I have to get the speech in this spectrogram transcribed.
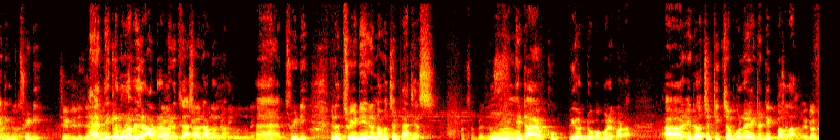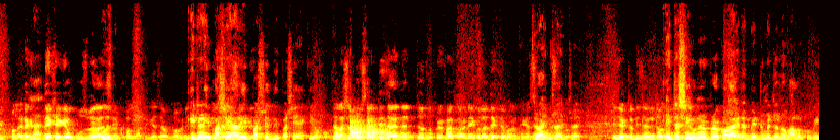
এটা কিন্তু থ্রি 3D ডিজাইন হ্যাঁ দেখলে মনে হবে যে রাউটার মেরেছে আসলে রাউটার না। হ্যাঁ থ্রি ডি এটা থ্রি ডি এটার নাম হচ্ছে ব্যাজেস আচ্ছা এটা খুব পিওর ডোকো করে করা। আর এটা হচ্ছে টিক চাম্বলের এটা ডিপ পাল্লা। এটা ডিপ পাল্লা। এটা কিন্তু দেখে কেউ বুঝবে না যে ডিপ পাল্লা ঠিক আছে? এটার এই পাশে আর এই পাশে দুই পাশে একই রকম। যারা শুধু সাইড ডিজাইনের জন্য প্রেফার করেন এগুলো দেখতে পারেন ঠিক আছে? রাইট রাইট। রাইট এই যে একটা ডিজাইন এটা সেগুনের উপরে করা এটা বেডরুমের জন্য ভালো খুবই।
